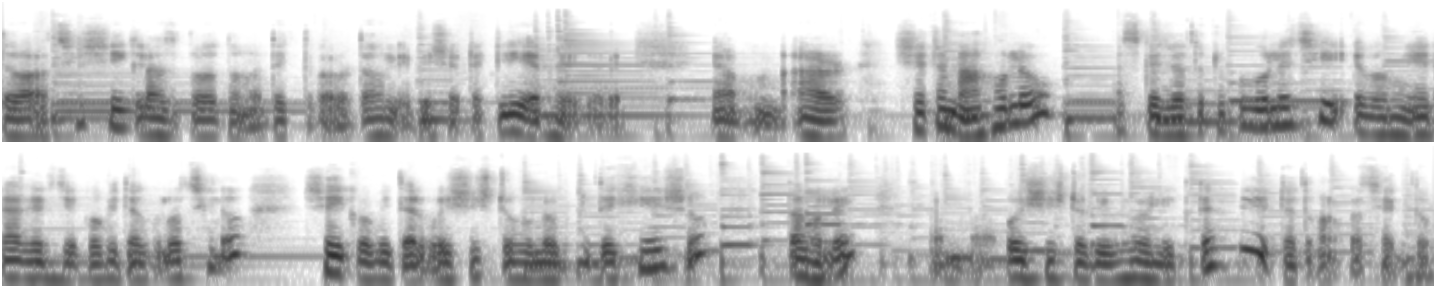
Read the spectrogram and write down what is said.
দেওয়া আছে, সেই ক্লাসগুলো তোমরা দেখতে পারো, তাহলে বিষয়টা ক্লিয়ার হয়ে যাবে। আর সেটা না হলেও আজকে যতটুকু বলেছি এবং এর আগের যে কবিতাগুলো ছিল, সেই কবিতার বৈশিষ্ট্যগুলো একটু দেখে এসো, তাহলে বৈশিষ্ট্য কীভাবে লিখতে হবে, এটা তোমার কাছে একদম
